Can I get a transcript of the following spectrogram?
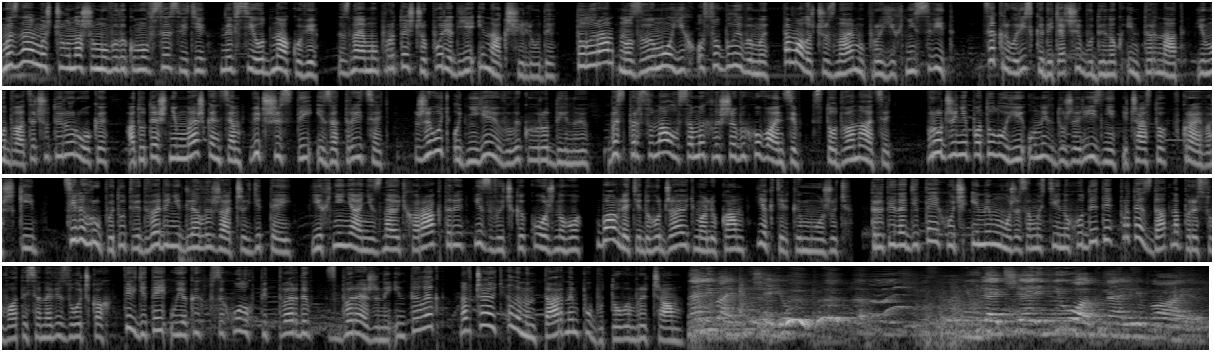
Ми знаємо, що у нашому великому всесвіті не всі однакові. Знаємо про те, що поряд є інакші люди. Толерантно звемо їх особливими та мало що знаємо про їхній світ. Це Криворізький дитячий будинок-інтернат. Йому 24 роки, а тутешнім мешканцям від 6 і за 30. Живуть однією великою родиною. Без персоналу самих лише вихованців – 112. Вроджені патології у них дуже різні і часто вкрай важкі. Цілі групи тут відведені для лежачих дітей. Їхні няні знають характери і звички кожного, бавлять і догоджають малюкам, як тільки можуть. Третина дітей, хоч і не може самостійно ходити, проте здатна пересуватися на візочках. Тих дітей, у яких психолог підтвердив збережений інтелект, навчають елементарним побутовим речам. Наливай чаек. Юля чаек наливает.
